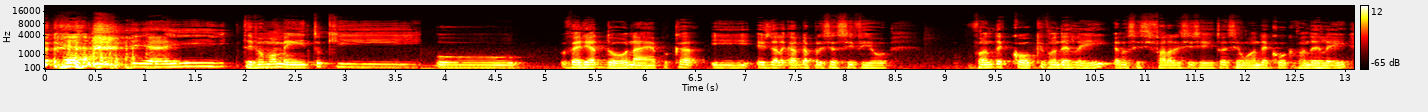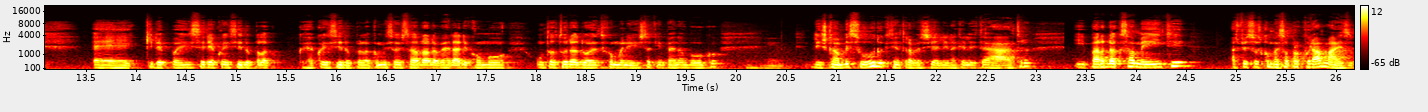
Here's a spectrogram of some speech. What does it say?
e aí teve um momento que o vereador na época e ex-delegado da Polícia Civil Van de Kock Vanderlei, eu não sei se fala desse jeito, vai ser o Van de Kock Vanderlei, é, que depois seria conhecido pela, reconhecido pela Comissão Estadual da Verdade como um torturador anticomunista aqui em Pernambuco. Uhum. diz que é um absurdo que tem travesti ali naquele teatro. E, paradoxalmente, as pessoas começam a procurar mais.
